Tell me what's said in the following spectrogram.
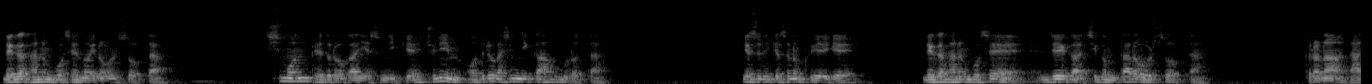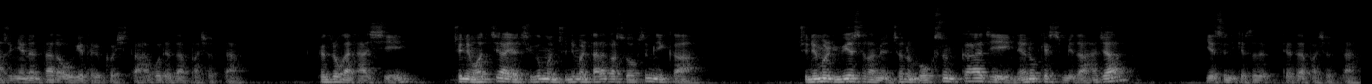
내가 가는 곳에 너희는 올 수 없다. 시몬 베드로가 예수님께 주님 어디로 가십니까 하고 물었다. 예수님께서는 그에게 내가 가는 곳에 네가 지금 따라올 수 없다. 그러나 나중에는 따라오게 될 것이다 하고 대답하셨다. 베드로가 다시 주님 어찌하여 지금은 주님을 따라갈 수 없습니까? 주님을 위해서라면 저는 목숨까지 내놓겠습니다 하자 예수님께서 대답하셨다.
